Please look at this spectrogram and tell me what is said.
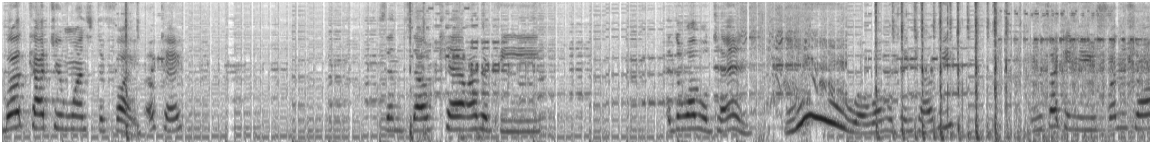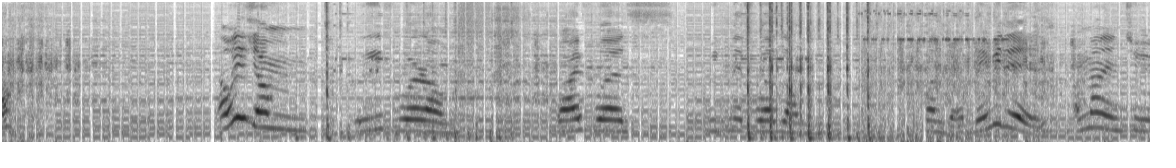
What catcher wants to fight? Okay. Out Caterpie. It's a level 10. Woo! a level 10 Caterpie? Looks like can use Thunder Shock. At least, um, at where, um, life was, weakness was, um, Thunder. Maybe it is. I'm not into,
